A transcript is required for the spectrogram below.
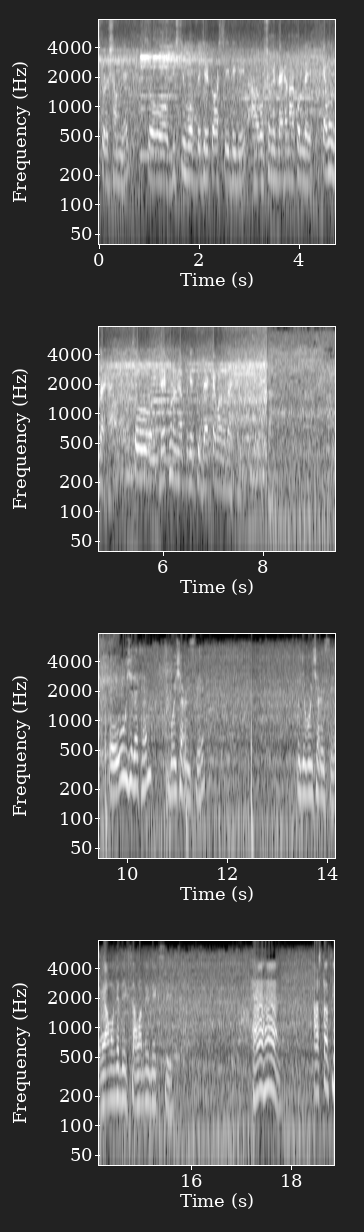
স্টোরের সামনে। তো বৃষ্টির মধ্যে যেহেতু আসছি এদিকে আর ওর সঙ্গে দেখা না করলে কেমন দেখায়? তো দেখুন, আমি আপনাকে একটু ব্যাক ক্যামেরা দেখাই। ওই যে দেখেন, বৈশা রয়েছে। ওই যে বৈশা রয়েছে। আমাকে দেখছে আমার দেখছে। হ্যাঁ হ্যাঁ আসতেছি,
